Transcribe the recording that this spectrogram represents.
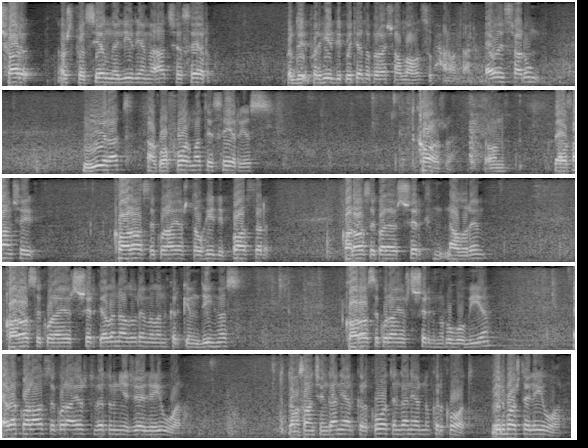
Çfarë është përcjellë në lidhje me atë që therr për di, për hir dikujt tjetër përveç Allahut subhanahu wa taala. Edhe i sqaruam mënyrat apo format e therrjes të kafshëve. Unë do të them se Ka raste kur ai është tauhid i pastër, ka raste kur ai është shirk në adhurim, ka raste kur ai është shirk edhe në adhurim edhe në kërkim ndihmës, ka raste kur ai është shirk në rububie, edhe ka raste kur ai është vetëm një gjë e lejuar. Domethënë që nganjëherë kërkohet e nganjëherë nuk kërkohet. Mirëpo është e lejuar.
